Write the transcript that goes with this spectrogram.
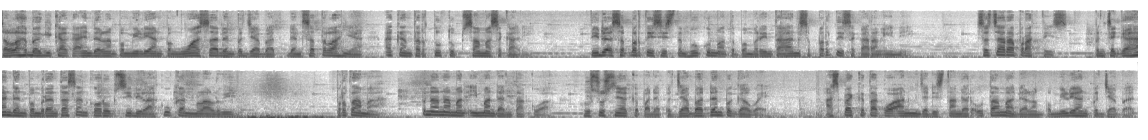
Celah bagi KKN dalam pemilihan penguasa dan pejabat dan setelahnya akan tertutup sama sekali. Tidak seperti sistem hukum atau pemerintahan seperti sekarang ini. Secara praktis, pencegahan dan pemberantasan korupsi dilakukan melalui Pertama, penanaman iman dan takwa, khususnya kepada pejabat dan pegawai. Aspek ketakwaan menjadi standar utama dalam pemilihan pejabat,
